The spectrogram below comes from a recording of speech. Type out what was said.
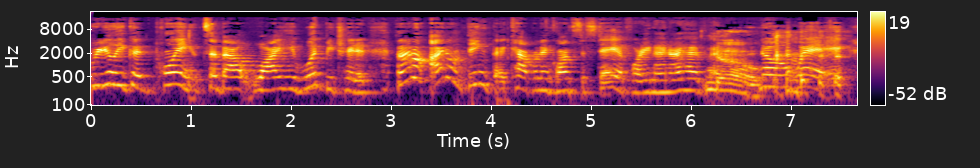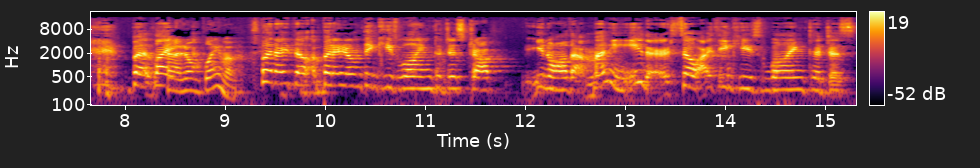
really good points about why he would be traded. And I don't I don't think that Kaepernick wants to stay a 49er. I have No. no way. But like I don't blame him. but I don't. But I don't think he's willing to just drop, you know, all that money either. So I think he's willing to just,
